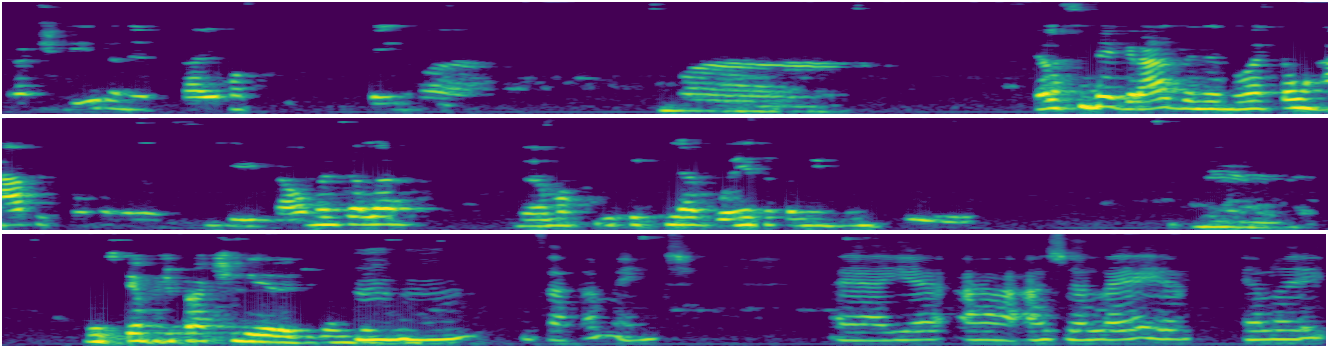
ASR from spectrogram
prateleira, né? Pitaia é uma fruta que tem uma, uma... Ela se degrada, né? Não é tão rápido quanto a melancia e tal, mas ela é uma fruta que aguenta também muito... Né, muito tempo de prateleira, digamos assim. uhum, assim. Exatamente. É, aí a, a geleia, ela, é,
